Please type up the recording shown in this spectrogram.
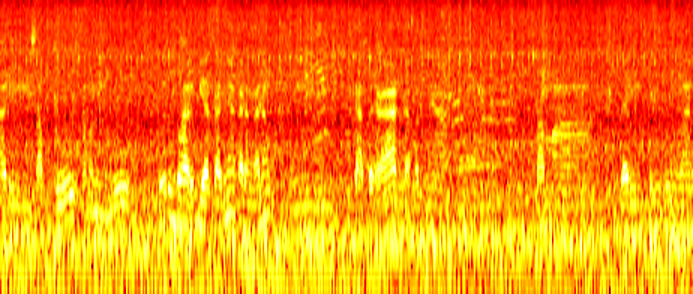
hari Sabtu sama Minggu. Terus untuk hari biasanya kadang-kadang di kateran dapatnya hmm, sama dari kunjungan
